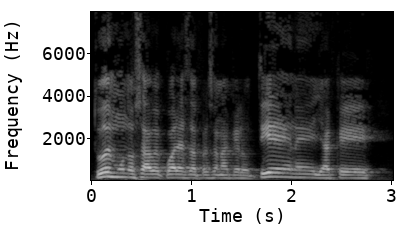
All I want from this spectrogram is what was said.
Todo el mundo sabe cuál es la persona que lo tiene, ya que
